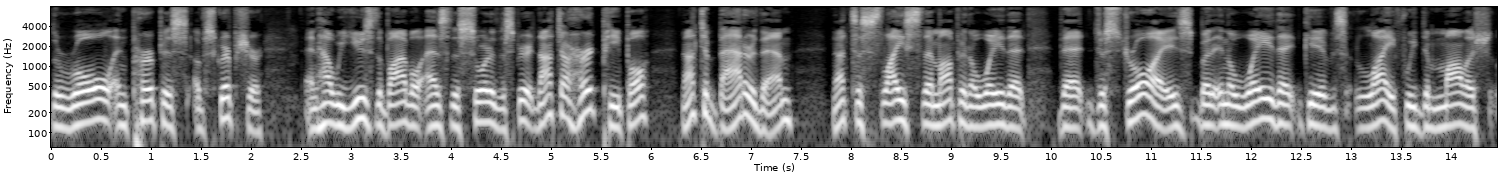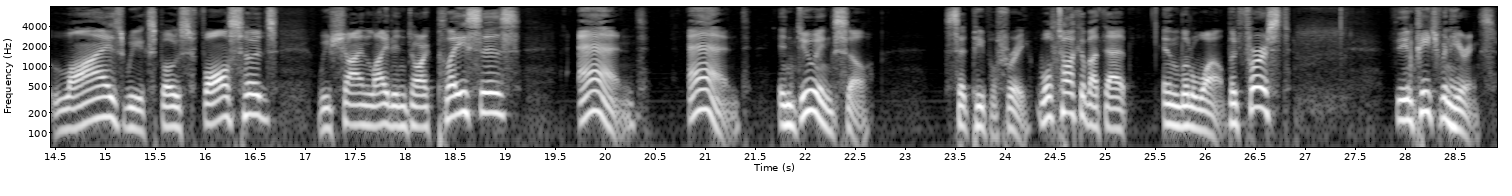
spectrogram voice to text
the role and purpose of Scripture and how we use the Bible as the sword of the Spirit, not to hurt people, not to batter them, not to slice them up in a way that, that destroys, but in a way that gives life. We demolish lies, we expose falsehoods, we shine light in dark places, and, and in doing so, set people free. We'll talk about that in a little while. But first, the impeachment hearings.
